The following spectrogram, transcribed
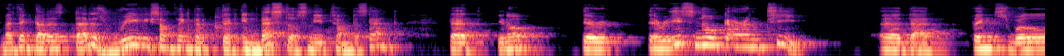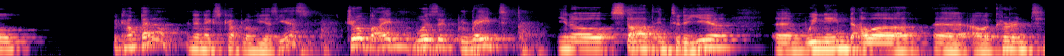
And I think that is that is really something that that investors need to understand. That you know there there is no guarantee uh, that things will become better in the next couple of years. Yes, Joe Biden was a great you know start into the year. Um, we named our uh, our current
